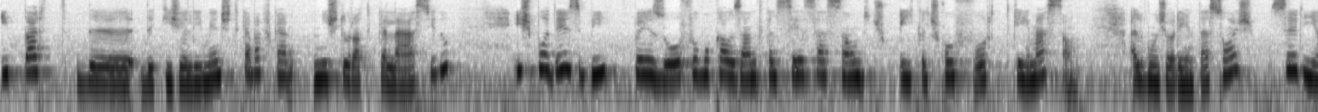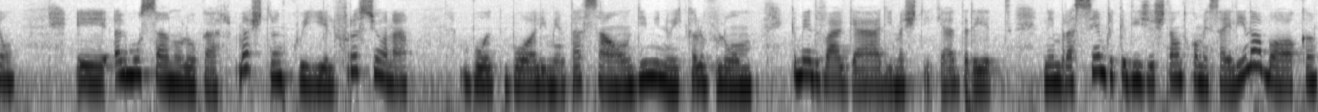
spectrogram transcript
E parte de, que alimentos acaba a ficar misturado com ácido e pode exibir para o esôfago, causando aquela sensação de, e aquele desconforto de queimação. Algumas orientações seriam é, almoçar no lugar mais tranquilo, fracionar boa, boa alimentação, diminuir aquele volume, comer devagar e mastigar direito, lembrar sempre que a digestão de começar ali na boca,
